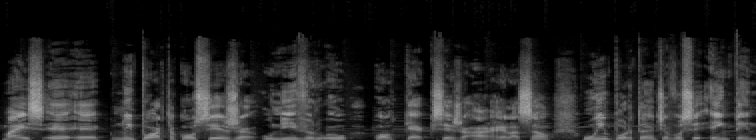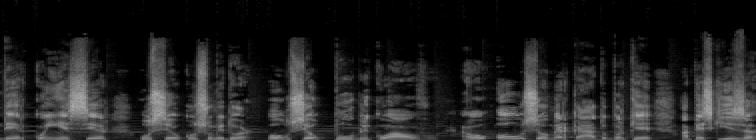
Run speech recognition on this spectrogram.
Mas é, é, não importa qual seja o nível ou qualquer que seja a relação, o importante é você entender, conhecer o seu consumidor ou o seu público-alvo ou, ou o seu mercado, porque a pesquisa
